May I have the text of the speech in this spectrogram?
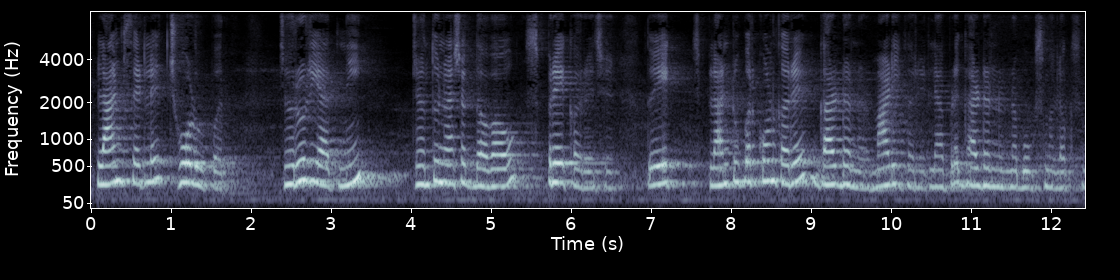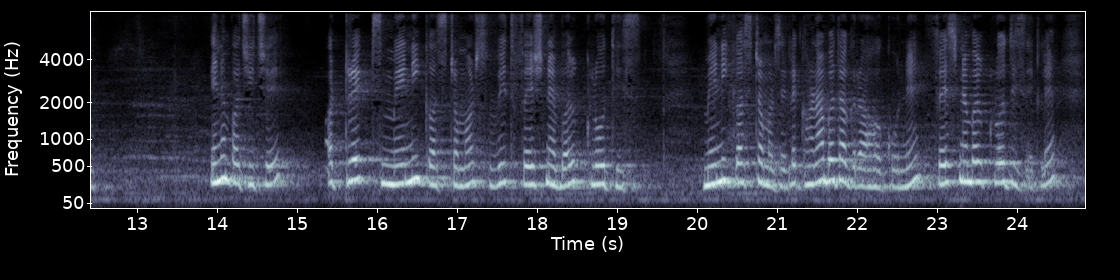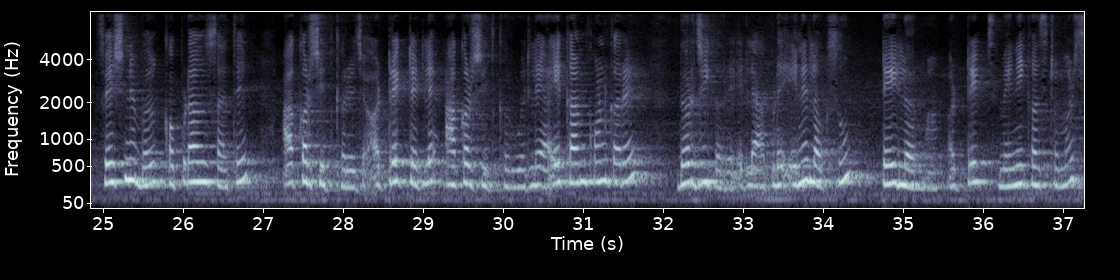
Plants એટલે છોડ ઉપર. જરૂરિયાતની જંતુનાશક દવાઓ સ્પ્રે કરે છે. તો એક પ્લાન્ટ ઉપર કોણ કરે? ગાર્ડનર. માળી કરે. એટલે આપણે ગાર્ડનરના બોક્સમાં લખશું. એના પછી છે attracts many customers with fashionable clothes many customers એટલે ઘણા બધા ગ્રાહકોને ફેશનેબલ ક્લોથિસ એટલે ફેશનેબલ કપડાઓ સાથે આકર્ષિત કરે છે. અટ્રેક્ટ એટલે આકર્ષિત કરવું. એટલે એ કામ કોણ કરે? દરજી કરે. એટલે આપણે એને લખશું ટેલરમાં attracts many customers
